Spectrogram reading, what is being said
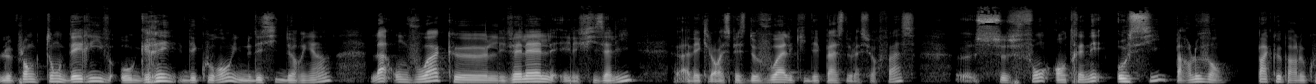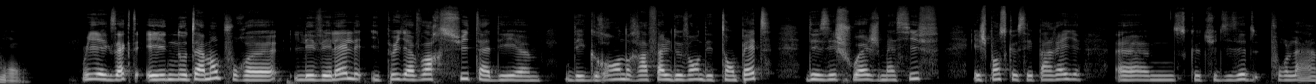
le plancton dérive au gré des courants, il ne décide de rien. Là, on voit que les vélèles et les physalies, avec leur espèce de voile qui dépasse de la surface, euh, se font entraîner aussi par le vent, pas que par le courant. Oui, exact. Et notamment pour euh, les vélèles, il peut y avoir, suite à des, euh, des grandes rafales de vent, des tempêtes, des échouages massifs. Et je pense que c'est pareil, ce que tu disais pour la,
